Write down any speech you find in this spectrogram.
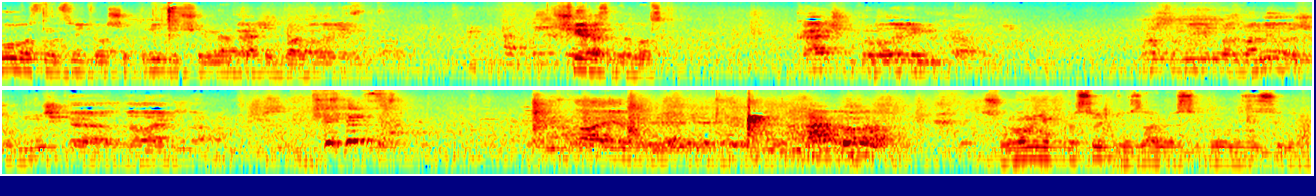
Голос назвіть ваше прізвище, ім'я та побачення. Ще раз, будь ласка. Кальченко Валерій Михайлович. Просто мені позвонили, що внучка здала екзамен. Шановні присутні в залі судового засідання,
